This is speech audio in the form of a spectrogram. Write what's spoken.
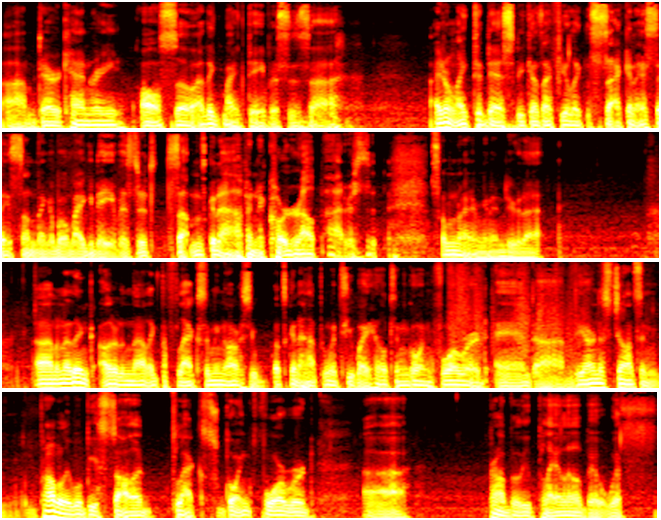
Um, Derrick Henry also. I think Mike Davis is uh, I don't like to diss because I feel like the second I say something about Mike Davis, something's gonna happen to Cordarrelle Patterson. So I'm not even gonna do that. Um, and I think other than that, like the flex, I mean, obviously, what's going to happen with T.Y. Hilton going forward, and um, Ernest Johnson probably will be solid flex going forward. Uh, probably play a little bit with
